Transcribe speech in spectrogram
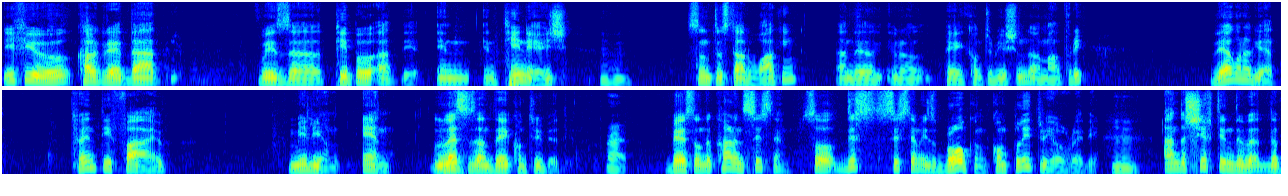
if you calculate that with uh, people at the, in in teenage, mm-hmm. Soon to start working and uh, you know pay contribution uh, monthly, they are going to get 25 million yen mm. less than they contributed. Right. Based on the current system. So this system is broken completely already. Mm. And shifting the, the,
